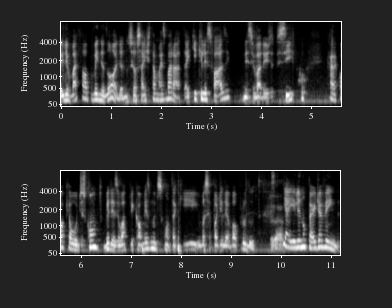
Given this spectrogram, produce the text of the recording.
ele vai falar pro vendedor, olha, no seu site está mais barato. Aí o que, que eles fazem, nesse varejo específico? Cara, qual que é o desconto? Beleza, eu vou aplicar o mesmo desconto aqui e você pode levar o produto. Exato. E aí ele não perde a venda.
